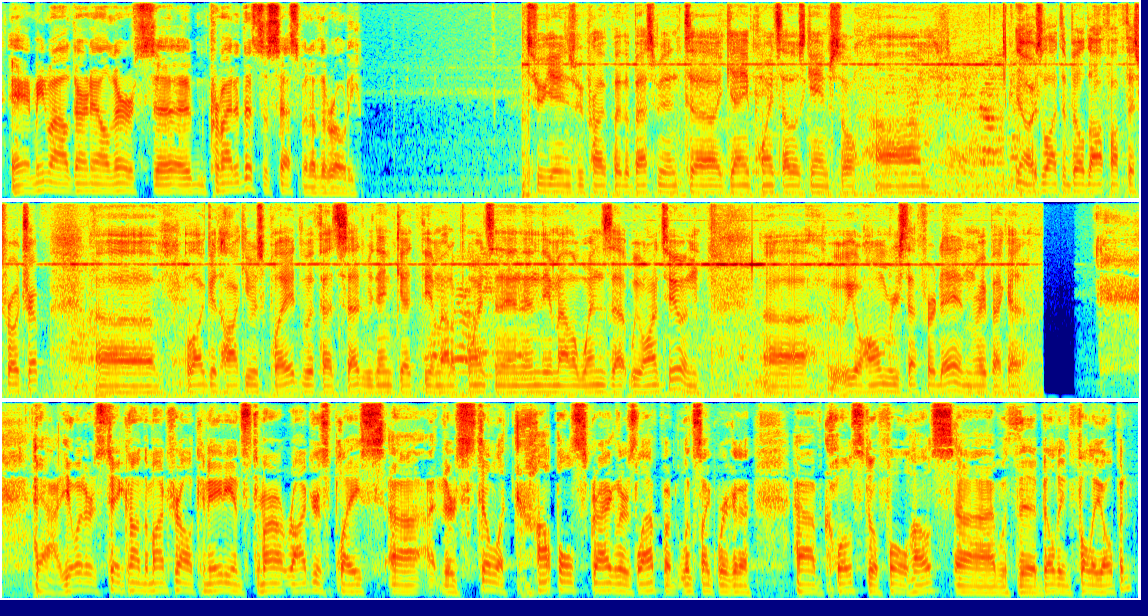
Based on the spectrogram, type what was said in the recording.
And meanwhile, Darnell Nurse uh, provided this assessment of the roadie two games we probably played the best. We didn't uh, get any points out of those games, so um, you know there's a lot to build off off this road trip. Uh, a lot of good hockey was played. With that said, we didn't get the amount of points and, and the amount of wins that we wanted to, and uh, we, we go home, reset for a day, and right back at it. Yeah, the Oilers take on the Montreal Canadiens tomorrow at Rogers Place. Uh, there's still a couple stragglers left, but it looks like we're going to have close to a full house uh, with the building fully open.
